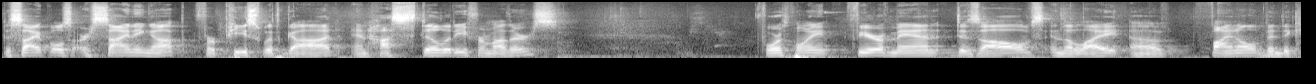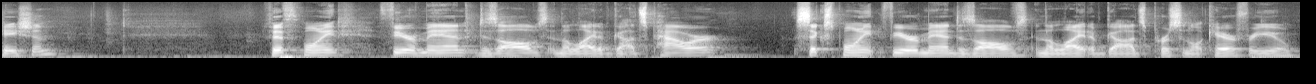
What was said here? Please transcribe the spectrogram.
disciples are signing up for peace with God and hostility from others. Fourth point, fear of man dissolves in the light of final vindication. Fifth point, fear of man dissolves in the light of God's power. Sixth point, fear of man dissolves in the light of God's personal care for you.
